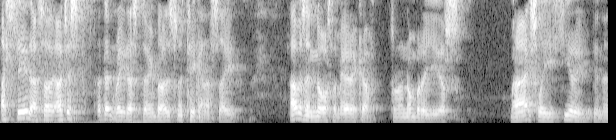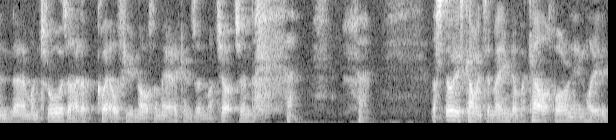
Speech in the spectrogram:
I say this, I, I just, I didn't write this down, but I just want to take an aside. I was in North America for a number of years well, actually, here even in uh, Montrose, I had a, quite a few North Americans in my church, and the story's coming to mind of a Californian lady.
